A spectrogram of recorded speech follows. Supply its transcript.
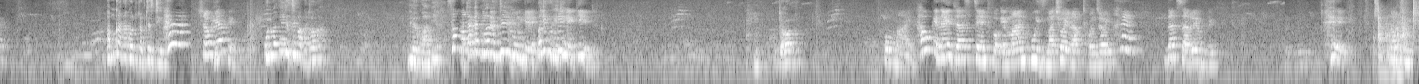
Amka haraka ndo tafute Steve. Shauri yake. Uliwachaje Steve akatoka? Nimekwambia. Nataka nione Steve. Unge. Wacha kid. Utaona. Oh my. How can I just stand for a man who is mature enough to conjoin? That's a rev. Hey, not me.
